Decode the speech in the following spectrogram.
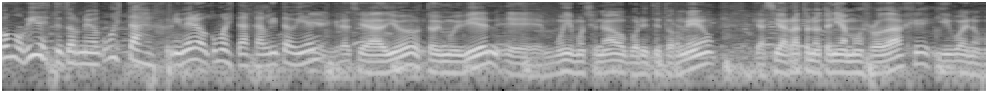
¿Cómo vive este torneo? ¿Cómo estás? Primero, ¿cómo estás, Carlito? ¿Bien? Bien, gracias a Dios, estoy muy bien, eh, muy emocionado por este torneo, que hacía rato no teníamos rodaje y bueno,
